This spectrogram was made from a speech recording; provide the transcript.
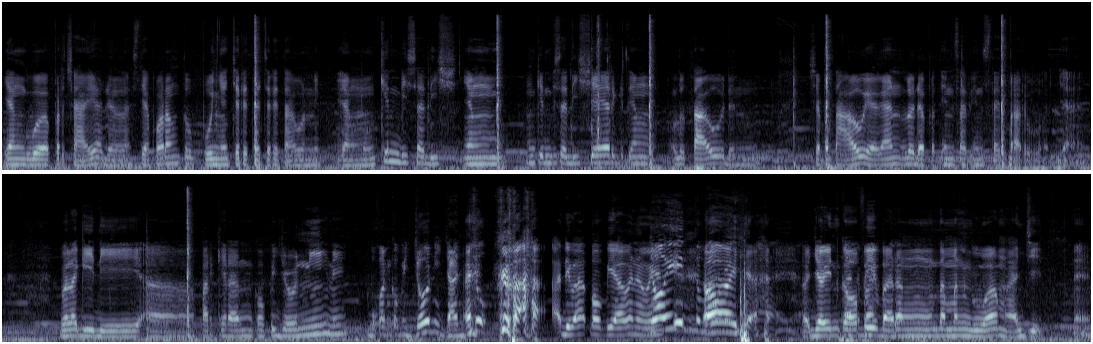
yang gue percaya adalah setiap orang tuh punya cerita-cerita unik yang mungkin bisa di yang mungkin bisa di share gitu yang lu tahu dan siapa tahu ya kan lu dapat insight-insight baru. Ya. Gue lagi di eh, parkiran kopi Joni nih. Bukan kopi Joni jancuk. Di mana? Kopi apa namanya? Join tuh, oh iya. Join kopi bareng temen gua Majid. Nih,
